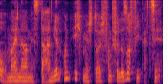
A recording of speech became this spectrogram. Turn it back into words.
Hallo, mein Name ist Daniel und ich möchte euch von Philosophie erzählen.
